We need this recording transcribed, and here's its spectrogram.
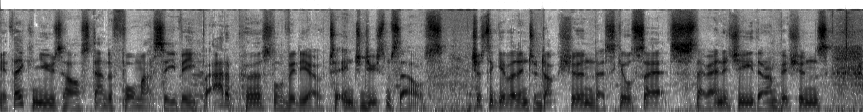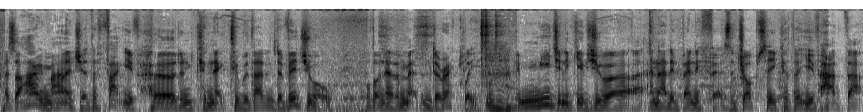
if they can use our standard format CV but add a personal video to introduce themselves, just to give an introduction, their skill sets, their energy, their ambitions. As a hiring manager, the fact you've heard and connected with that individual, although never met them directly, mm-hmm. immediately gives you a, an added benefit as a job seeker that you've had that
